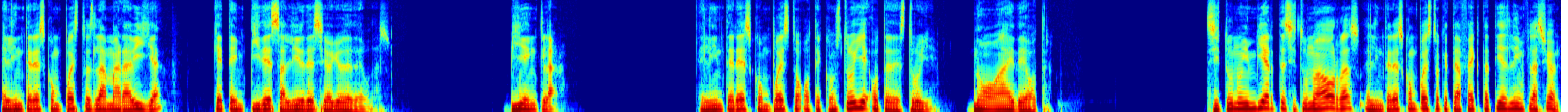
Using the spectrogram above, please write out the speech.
El interés compuesto es la maravilla que te impide salir de ese hoyo de deudas. Bien claro. El interés compuesto o te construye o te destruye. No hay de otra. Si tú no inviertes, si tú no ahorras, el interés compuesto que te afecta a ti es la inflación.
